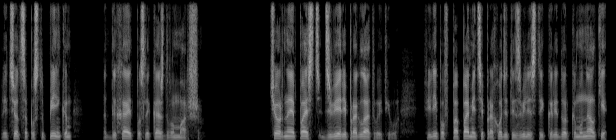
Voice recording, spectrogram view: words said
плетется по ступенькам, отдыхает после каждого марша. Черная пасть двери проглатывает его. Филиппов по памяти проходит извилистый коридор коммуналки,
